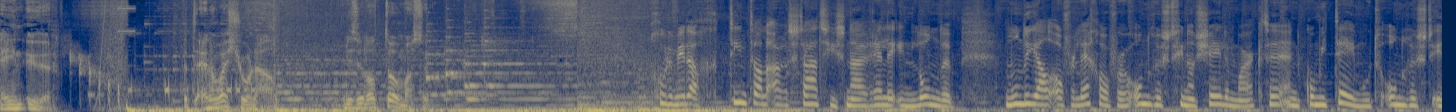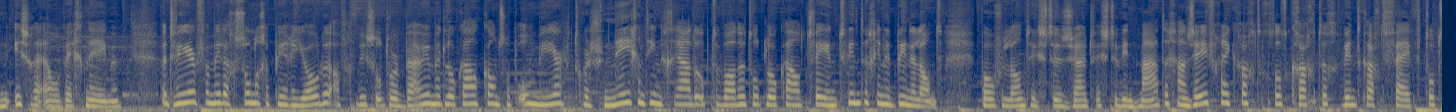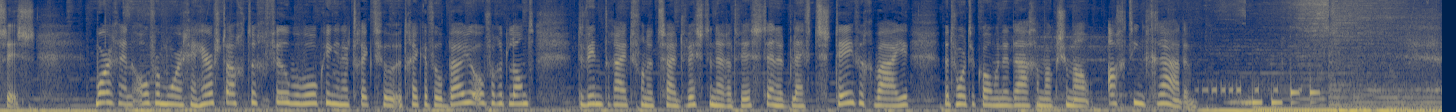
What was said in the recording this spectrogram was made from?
1 uur. Het NOS-journaal. Lieselot Thomassen. Goedemiddag. Tientallen arrestaties na rellen in Londen. Mondiaal overleg over onrust financiële markten... en comité moet onrust in Israël wegnemen. Het weer, vanmiddag zonnige periode, afgewisseld door buien... met lokaal kans op onweer. Het wordt 19 graden op de Wadden tot lokaal 22 in het binnenland. Bovenland is de zuidwestenwind matig, aan zee vrij krachtig tot krachtig... windkracht 5 tot 6. Morgen en overmorgen herfstachtig, veel bewolking en er trekt veel, trekken veel buien over het land. De wind draait van het zuidwesten naar het westen en het blijft stevig waaien. Het wordt de komende dagen maximaal 18 graden.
